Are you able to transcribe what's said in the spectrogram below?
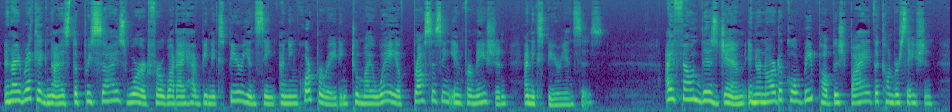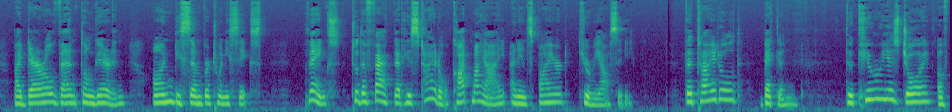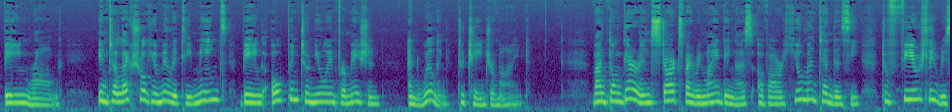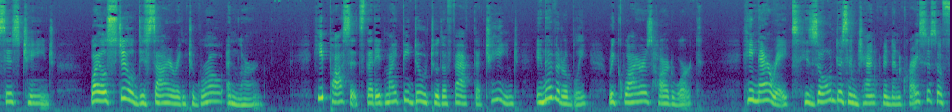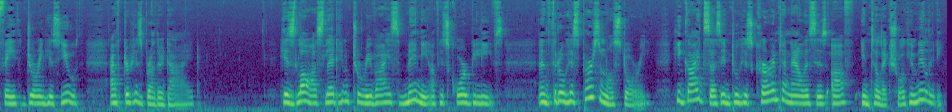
and I recognize the precise word for what I have been experiencing and incorporating to my way of processing information and experiences. I found this gem in an article republished by The Conversation by Daryl Van Tongeren on December 26th, thanks to the fact that his title caught my eye and inspired curiosity. The titled beckoned The Curious Joy of Being Wrong Intellectual humility means being open to new information and willing to change your mind. Van Tongeren starts by reminding us of our human tendency to fiercely resist change while still desiring to grow and learn. He posits that it might be due to the fact that change inevitably requires hard work. He narrates his own disenchantment and crisis of faith during his youth after his brother died. His loss led him to revise many of his core beliefs, and through his personal story, he guides us into his current analysis of intellectual humility.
